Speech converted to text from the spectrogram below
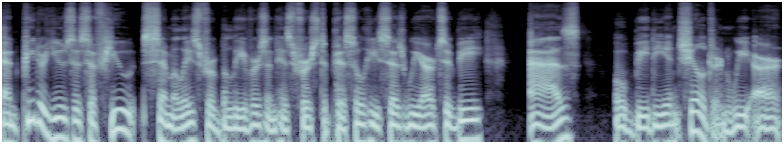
And Peter uses a few similes for believers in his first epistle. He says we are to be as obedient children. We are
